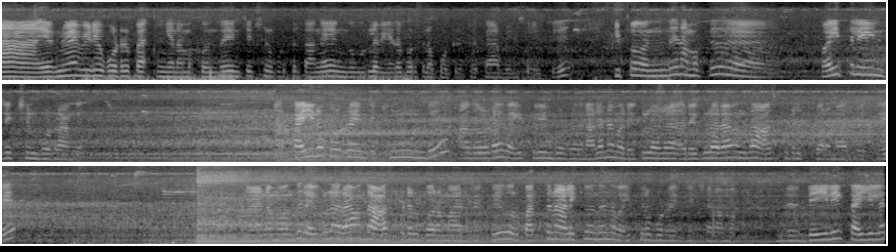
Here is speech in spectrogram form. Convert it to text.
நான் ஏற்கனவே வீடியோ போட்டிருப்பேன். இங்கே நமக்கு வந்து இன்ஜெக்ஷன் கொடுத்துருக்காங்க. எங்கள் ஊரில் வேதபுரத்தில் போட்டுட்ருக்கேன் அப்படின்னு சொல்லிட்டு. இப்போ வந்து நமக்கு வயிற்றுலேயே இன்ஜெக்ஷன் போடுறாங்க. கையில் போடுற இன்ஜெக்ஷனும் உண்டு. அதோட வயிற்றுலேயும் போடுறதுனால நம்ம ரெகுலராக ரெகுலராக வந்து ஹாஸ்பிட்டலுக்கு போகிற மாதிரி இருக்குது நம்ம வந்து ரெகுலராக வந்து ஹாஸ்பிட்டல் போகிற மாதிரி இருக்குது ஒரு பத்து நாளைக்கு வந்து அந்த வயிற்றில் போடுற இன்ஜெக்ஷன் டெய்லி கையில்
